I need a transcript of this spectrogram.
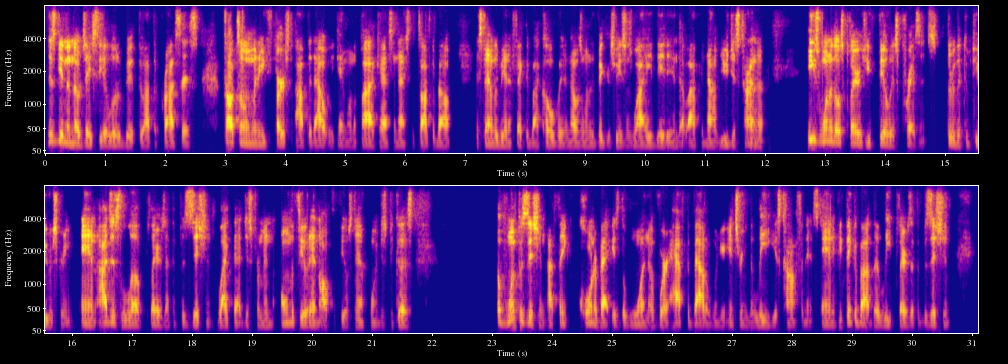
Just getting to know Jaycee a little bit throughout the process. Talked to him when he first opted out. He came on the podcast and actually talked about his family being affected by COVID, and that was one of the biggest reasons why he did end up opting out. You just kind of he's one of those players you feel his presence through the computer screen. And I just love players at the position like that, just from an on the field and off the field standpoint, just because of one position, I think cornerback is the one of where half the battle when you're entering the league is confidence. And if you think about the elite players at the position,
